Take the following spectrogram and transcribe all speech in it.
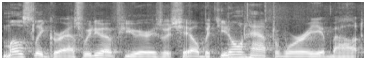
mostly grass. We do have a few areas with shell, but you don't have to worry about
